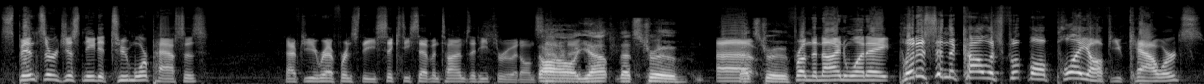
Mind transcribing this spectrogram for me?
Spencer just needed two more passes after you referenced the 67 times that he threw it on Saturday. Oh, yeah, that's true. Uh, that's true. From the 918, put us in the college football playoff, you cowards.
